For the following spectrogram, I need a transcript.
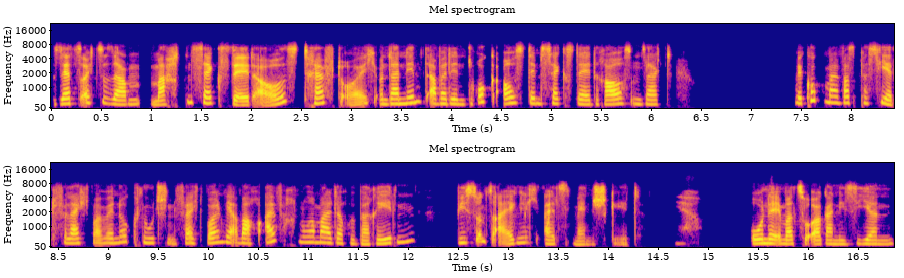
setzt euch zusammen, macht ein Sex-Date aus, trefft euch und dann nehmt aber den Druck aus dem Sex-Date raus und sagt, wir gucken mal, was passiert. Vielleicht wollen wir nur knutschen. Vielleicht wollen wir aber auch einfach nur mal darüber reden, wie es uns eigentlich als Mensch geht. Ja. Ohne immer zu organisieren,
